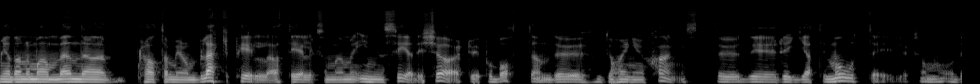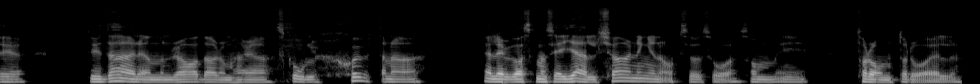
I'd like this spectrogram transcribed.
Medan de använder, pratar mer om Blackpill. att det är liksom, ja, men inse, det är kört, du är på botten, du, du har ingen chans, du, det är riggat emot dig. Liksom. Och det, det är där en rad av de här skolskjutarna, eller vad ska man säga, ihjälkörningarna också, så, som i Toronto då, eller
